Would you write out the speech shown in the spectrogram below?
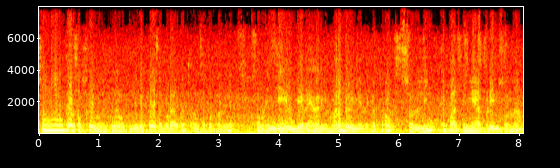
ஸோ நீங்கள் வந்து சப்ஸ்கிரைப் பண்ணிக்கு தான் உங்களுக்கு மிகப்பெரிய சப்போர்ட்டாக இருக்குது தொடர்ந்து சப்போர்ட் பண்ணுங்கள் ஸோ நான் இங்கேயே எழுதிடுறேன். ஆனால் நீங்கள் மறந்துடுவீங்க அதுக்கப்புறம். ஸோ லிங்க் பார்த்தீங்க அப்படின்னு சொன்னால்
